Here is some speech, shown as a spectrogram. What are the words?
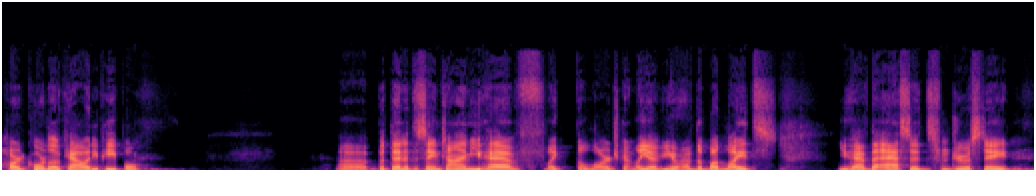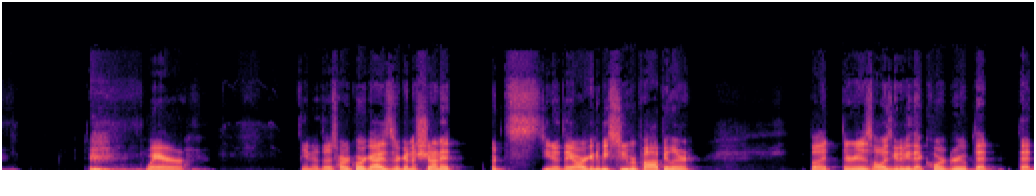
hardcore locality people. Uh, but then at the same time, you have like the large, like you have, you have the Bud Lights, you have the acids from Drew Estate, where you know those hardcore guys are going to shun it, but you know they are going to be super popular. But there is always going to be that core group that that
